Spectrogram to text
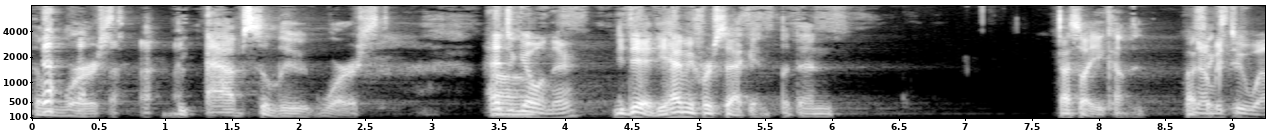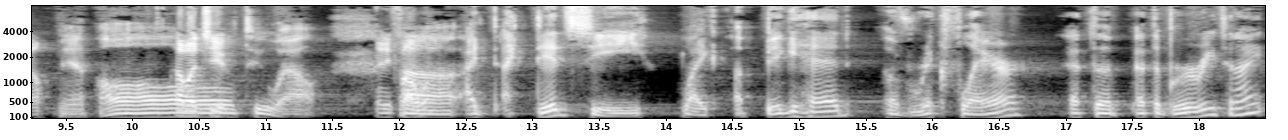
The worst. the absolute worst. How'd you Um, go in there? You did. You had me for a second, but then I saw you coming. I Know me too well. Yeah. All How about you? too well. Any follow up? Uh, I I did see like a big head of Ric Flair at the at the brewery tonight.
